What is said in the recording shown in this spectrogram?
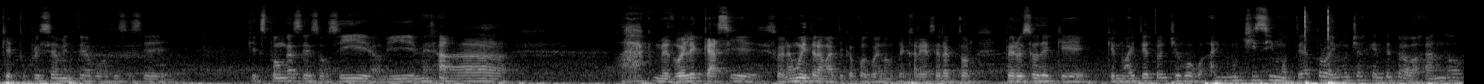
que, tú precisamente abordes ese, que expongas eso. Sí, a mí me da, ah, me duele casi, suena muy dramático, pues bueno, dejaré de ser actor, pero eso de que, que no hay teatro en Chihuahua, hay muchísimo teatro, hay mucha gente trabajando,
